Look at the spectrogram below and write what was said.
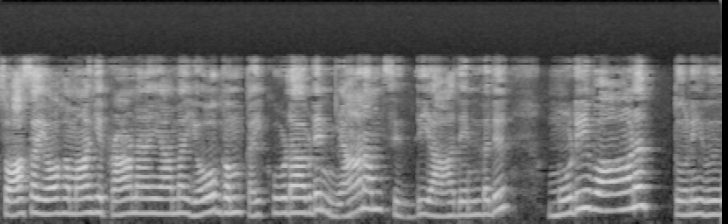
சுவாச யோகமாகிய பிராணாயாம யோகம் கைகூடாவிடன் ஞானம் சித்தியாதென்பது முடிவான துணிவு.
